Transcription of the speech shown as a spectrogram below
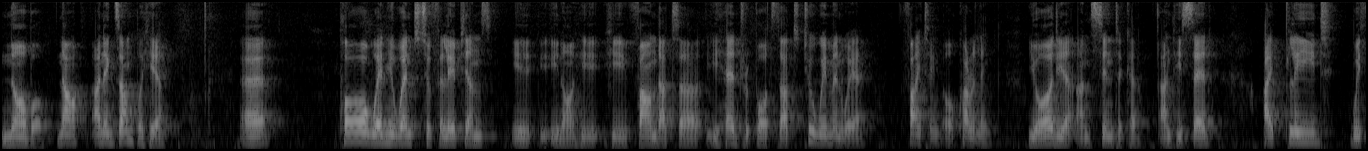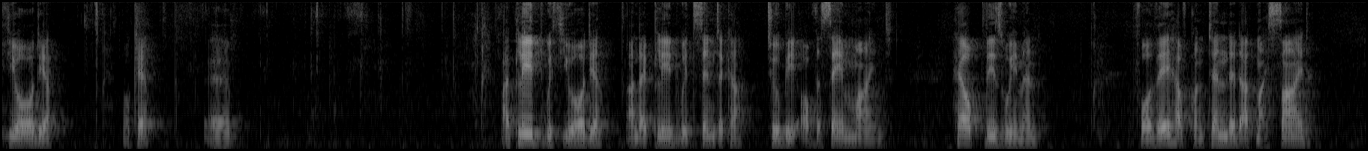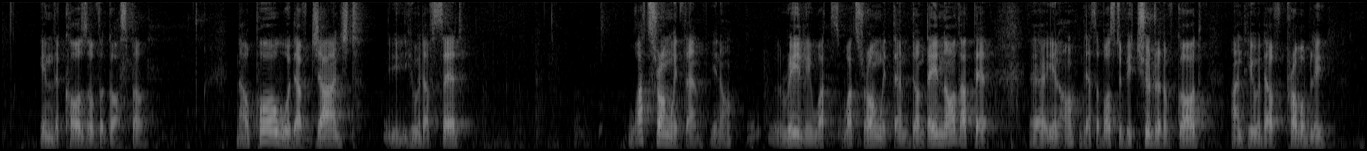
noble. Now, an example here. Uh, Paul, when he went to Philippians, he, you know, he, he found that uh, he had reports that two women were fighting or quarreling, Euodia and Syntyche. And he said, I plead with Euodia. Okay? Uh, I plead with Euodia and I plead with Syntyche to be of the same mind. Help these women, for they have contended at my side in the cause of the gospel. Now, Paul would have judged, he would have said, What's wrong with them? You know, really, what's, what's wrong with them? Don't they know that they're, uh, you know, they're supposed to be children of God? And he would have probably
